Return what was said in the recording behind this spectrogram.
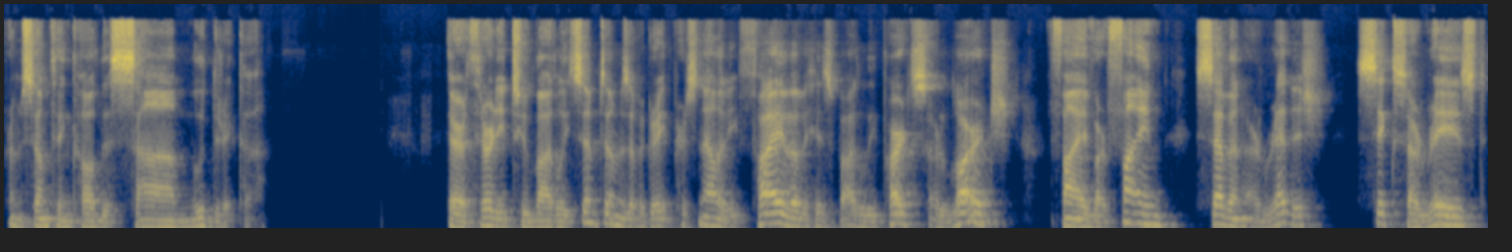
from something called the Samudrika. There are 32 bodily symptoms of a great personality. Five of his bodily parts are large, five are fine, seven are reddish, six are raised,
